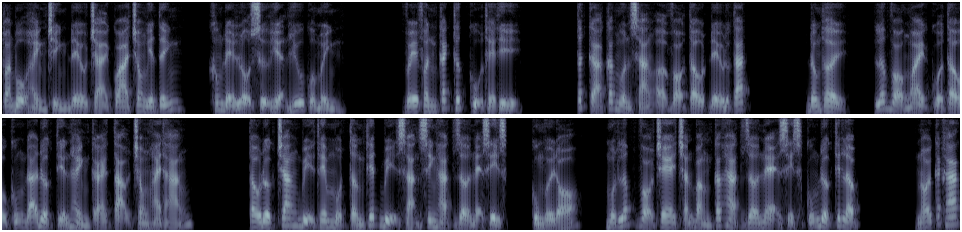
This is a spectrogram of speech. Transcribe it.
toàn bộ hành trình đều trải qua trong yên tĩnh, không để lộ sự hiện hữu của mình. Về phần cách thức cụ thể thì, tất cả các nguồn sáng ở vỏ tàu đều được tắt. Đồng thời, lớp vỏ ngoài của tàu cũng đã được tiến hành cải tạo trong hai tháng. Tàu được trang bị thêm một tầng thiết bị sản sinh hạt giờ nẹ xịt, cùng với đó, một lớp vỏ che chắn bằng các hạt giờ nẹ xịt cũng được thiết lập. Nói cách khác,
